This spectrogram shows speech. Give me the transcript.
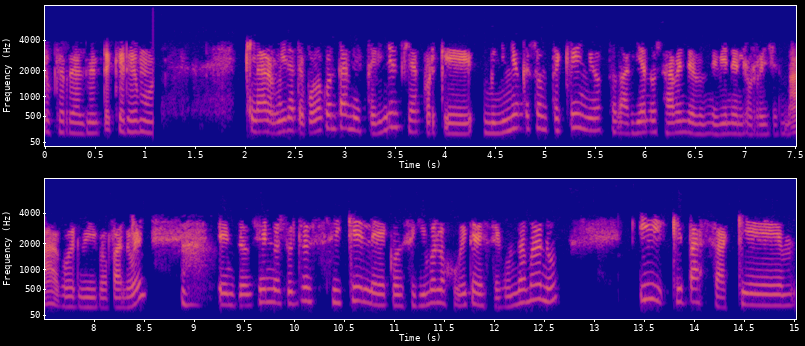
lo que realmente queremos. Claro, mira, te puedo contar mi experiencia porque mis niños que son pequeños todavía no saben de dónde vienen los Reyes Magos ni Papá Noel. Entonces nosotros sí que le conseguimos los juguetes de segunda mano. ¿Y qué pasa? Que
